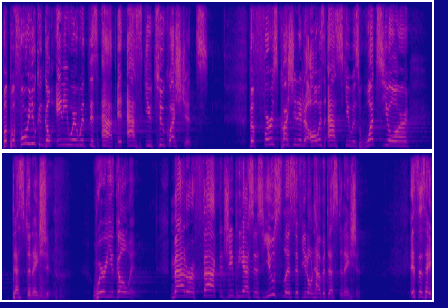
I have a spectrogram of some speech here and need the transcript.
But before you can go anywhere with this app, it asks you two questions. The first question it always asks you is what's your destination? Where are you going? Matter of fact, the GPS is useless if you don't have a destination. It says, hey,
